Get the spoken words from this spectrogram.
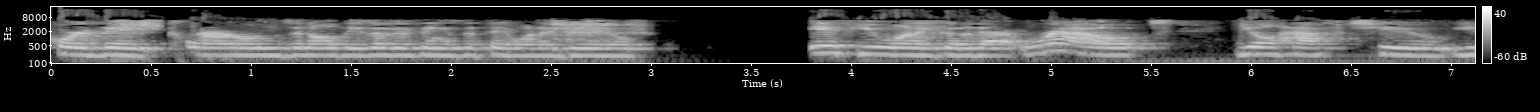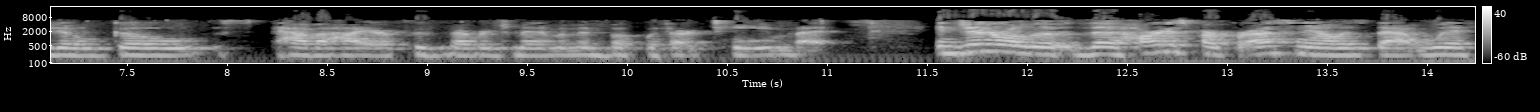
coordinate clowns and all these other things that they want to do. If you want to go that route, you'll have to, you know, go have a higher food and beverage minimum and book with our team. But in general, the, the hardest part for us now is that with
